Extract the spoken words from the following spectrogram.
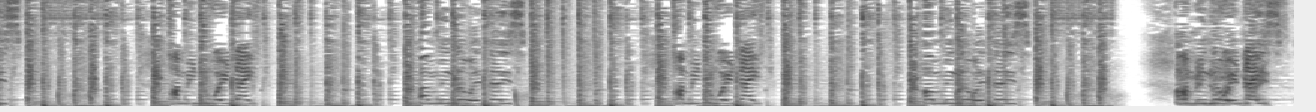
I mean, know it nice.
